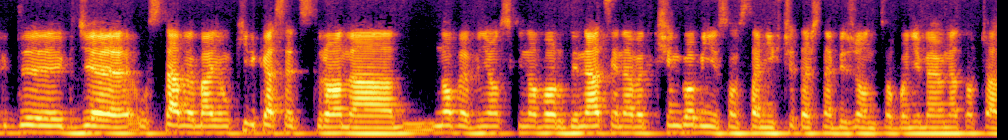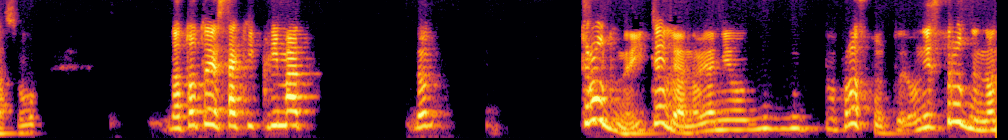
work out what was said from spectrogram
gdy, gdzie ustawy mają kilkaset stron, a nowe wnioski, nowe ordynacje, nawet księgowi nie są w stanie ich czytać na bieżąco, bo nie mają na to czasu, no to to jest taki klimat no, trudny i tyle. No ja nie, po prostu, on jest trudny. No,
